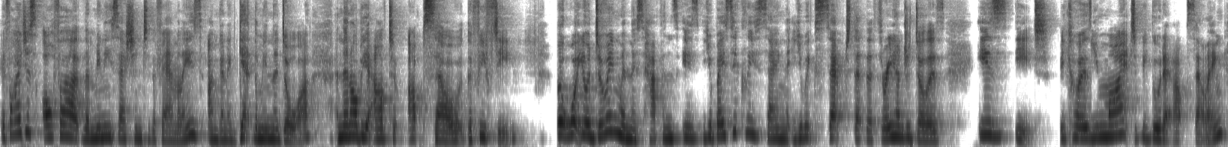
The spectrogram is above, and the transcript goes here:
if I just offer the mini session to the families, I'm going to get them in the door and then I'll be able to upsell the 50. But what you're doing when this happens is you're basically saying that you accept that the $300 is it because you might be good at upselling.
